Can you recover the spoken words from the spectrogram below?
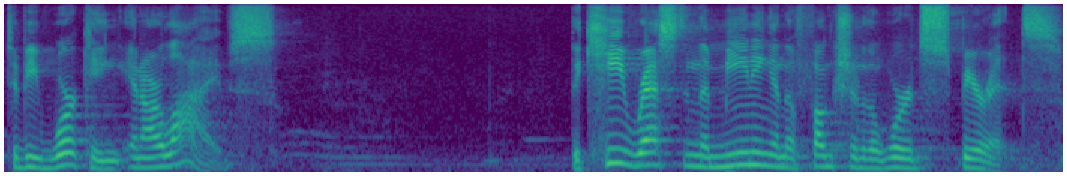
to be working in our lives? The key rests in the meaning and the function of the word spirit.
